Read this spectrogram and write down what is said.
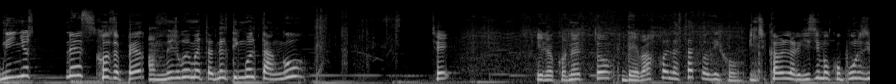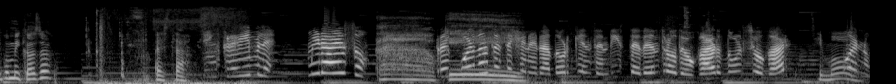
niños? Hijos de perro. A mí, güey, me traen el tingo al tango. Sí. Y lo conecto debajo de la estatua, dijo. Pinche cable larguísimo, ocupo uno así para mi casa. Ahí está. ¡Increíble! Ah. ¿Recuerdas ese generador que encendiste dentro de Hogar Dulce Hogar? Simón. Bueno,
